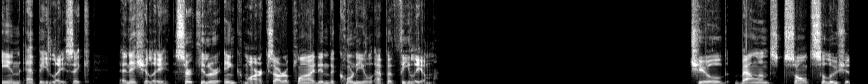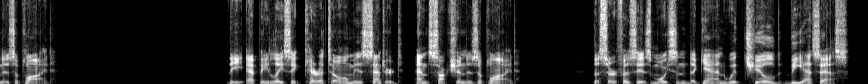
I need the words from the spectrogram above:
In epi-LASIK, initially circular ink marks are applied in the corneal epithelium. Chilled balanced salt solution is applied. The epi-LASIK keratome is centered and suction is applied. The surface is moistened again with chilled BSS.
